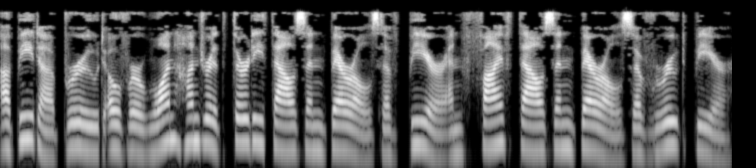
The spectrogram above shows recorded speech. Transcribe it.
Abita brewed over 130,000 barrels of beer and 5,000 barrels of root beer.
